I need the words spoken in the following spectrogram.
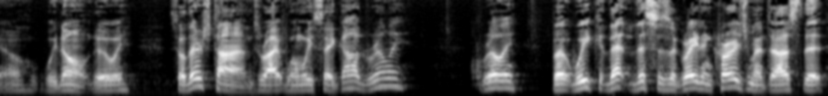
know, we don't, do we? So there's times, right, when we say, God, really? Really? But we that this is a great encouragement to us that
